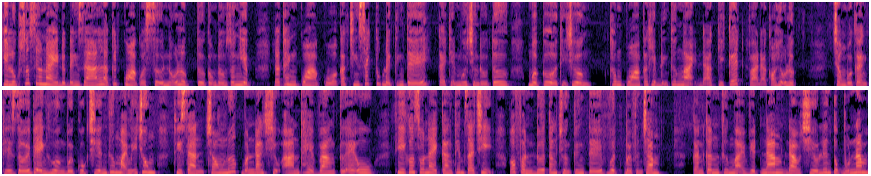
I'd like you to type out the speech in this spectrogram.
Kỷ lục xuất siêu này được đánh giá là kết quả của sự nỗ lực từ cộng đồng doanh nghiệp, là thành quả của các chính sách thúc đẩy kinh tế, cải thiện môi trường đầu tư, mở cửa thị trường thông qua các hiệp định thương mại đã ký kết và đã có hiệu lực. Trong bối cảnh thế giới bị ảnh hưởng bởi cuộc chiến thương mại Mỹ-Trung, thủy sản trong nước vẫn đang chịu án thẻ vàng từ EU, thì con số này càng thêm giá trị, góp phần đưa tăng trưởng kinh tế vượt 7%. Cán cân thương mại Việt Nam đảo chiều liên tục 4 năm,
